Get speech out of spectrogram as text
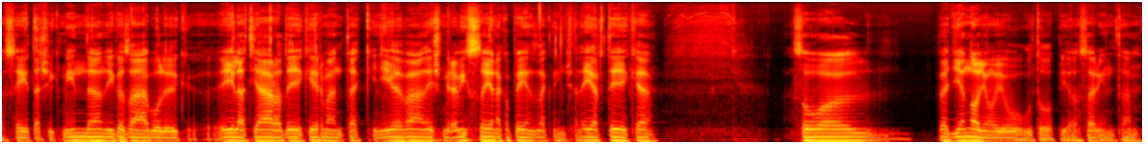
szétesik minden. Igazából ők életjáradékért mentek ki nyilván, és mire visszaérnek a pénznek nincsen értéke. Szóval egy ilyen nagyon jó utópia szerintem.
